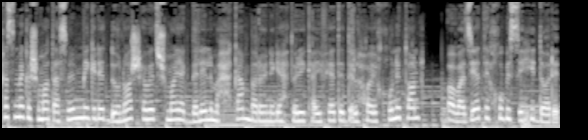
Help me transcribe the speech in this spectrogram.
قسمی که شما تصمیم می‌گیرید دونار شوید شما یک دلیل محکم برای نگهداری کیفیت دلهای خونتان و وضعیت خوب صحی دارید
